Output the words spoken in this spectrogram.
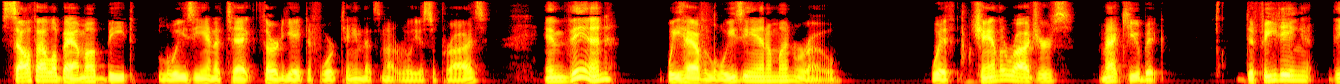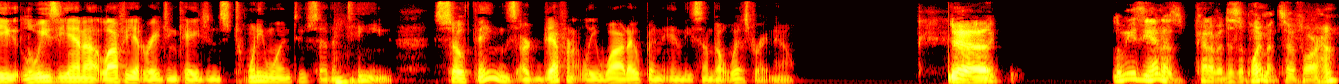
South Alabama beat Louisiana Tech 38 to 14. That's not really a surprise. And then we have Louisiana Monroe with Chandler Rogers, Matt Kubik defeating the Louisiana Lafayette Raging Cajuns 21 to 17. So things are definitely wide open in the Sun Belt West right now. Yeah. Louisiana's kind of a disappointment so far, huh?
